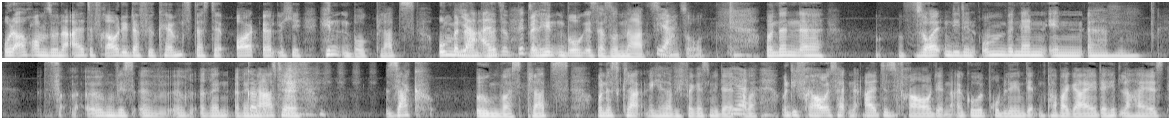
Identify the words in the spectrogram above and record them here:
Oder auch um so eine alte Frau, die dafür kämpft, dass der ort, örtliche Hindenburgplatz umbenannt Ja, also wird. Weil Hindenburg ist ja so Nazi Ja. und so. Und dann äh, sollten die den umbenennen in ähm, irgendwie äh, Ren Renate Sack irgendwas Platz und das klar, ich habe ich vergessen wie der, Ja. aber und die Frau ist halt eine alte Frau, die hat ein Alkoholproblem, die hat einen Papagei, der Hitler heißt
